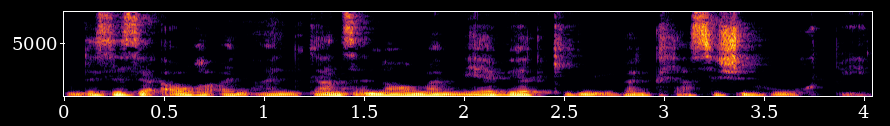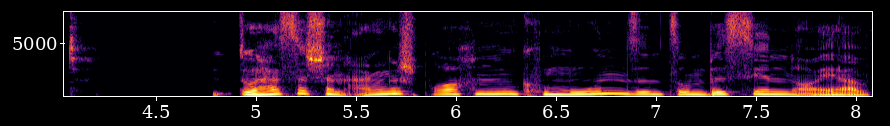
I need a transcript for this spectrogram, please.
Und das ist ja auch ein, ein ganz enormer Mehrwert gegenüber einem klassischen Hochbeet. Du hast es schon angesprochen, Kommunen sind so ein bisschen euer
